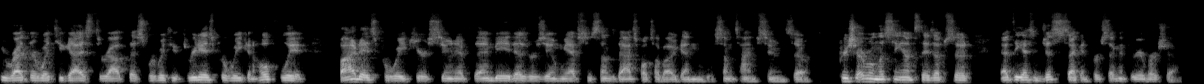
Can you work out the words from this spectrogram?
We're right there with you guys throughout this. We're with you three days per week, and hopefully five days per week here soon. If the NBA does resume, we have some Suns basketball to talk about again sometime soon. So appreciate everyone listening on today's episode. I'll see you guys in just a second for segment three of our show.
